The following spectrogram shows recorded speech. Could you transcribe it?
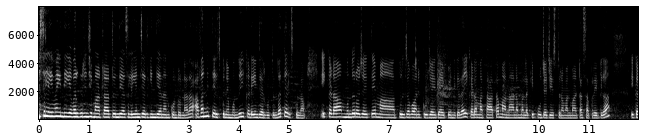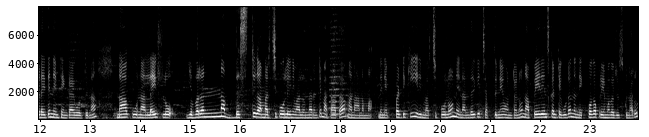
అసలు ఏమైంది ఎవరి గురించి మాట్లాడుతుంది? అసలు ఏం జరిగింది అని అనుకుంటున్నారా? అవన్నీ తెలుసుకునే ముందు ఇక్కడ ఏం జరుగుతుందో తెలుసుకుందాం. ఇక్కడ ముందు రోజు అయితే మా తులజభవాని పూజ అయితే అయిపోయింది కదా. ఇక్కడ మా తాత మా నాన్నమ్మలకి పూజ చేస్తున్నాం అనమాట సపరేట్గా ఇక్కడైతే నేను టెంకాయ కొడుతున్నా. నాకు నా లైఫ్లో ఎవరన్నా బెస్ట్గా మర్చిపోలేని వాళ్ళు ఉన్నారంటే మా తాత మా నాన్నమ్మ నేను ఎప్పటికీ ఇది మర్చిపోను. నేను అందరికీ చెప్తూనే ఉంటాను. నా పేరెంట్స్ కంటే కూడా నన్ను ఎక్కువగా ప్రేమగా చూసుకున్నారు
